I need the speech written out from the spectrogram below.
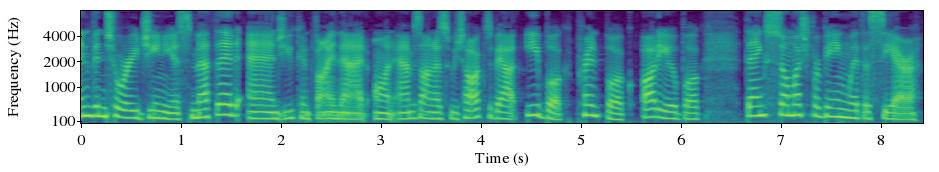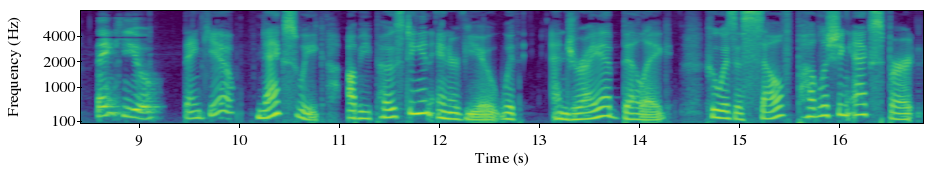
Inventory Genius Method. And you can find that on Amazon, as we talked about, ebook, print book, audiobook. Thanks so much for being with us, Ciara. Thank you. Thank you. Next week, I'll be posting an interview with Andrea Billig, who is a self publishing expert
